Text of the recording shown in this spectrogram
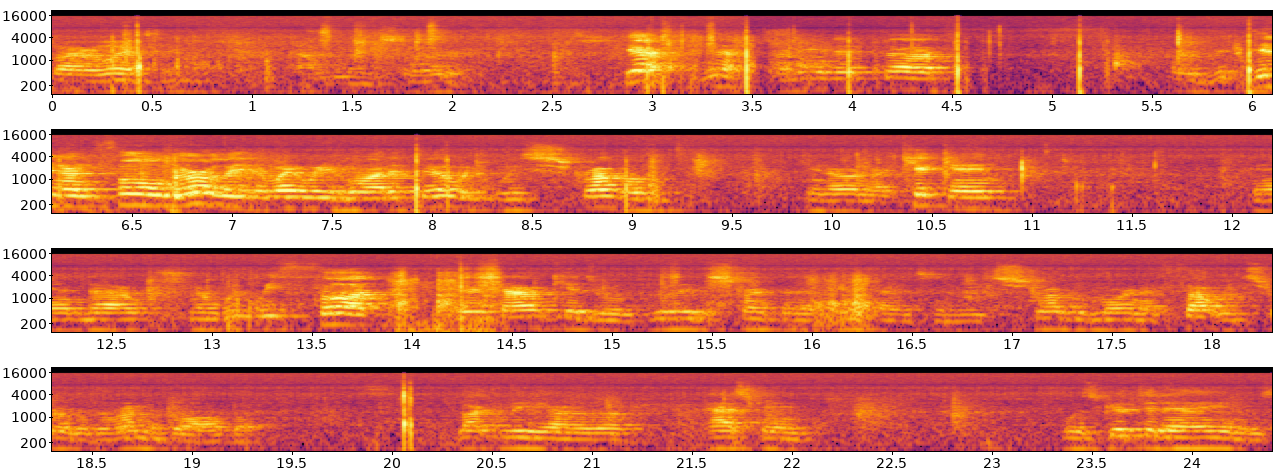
Fire away. Yeah, yeah, I mean, it, uh, it didn't unfold early the way we wanted to. We, we struggled, you know, in our kick game. And, uh, you know, we, we thought their down kids were really the strength of that defense, and we struggled more than I thought we'd struggle to run the ball, but luckily our uh, pass game was good today, and was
